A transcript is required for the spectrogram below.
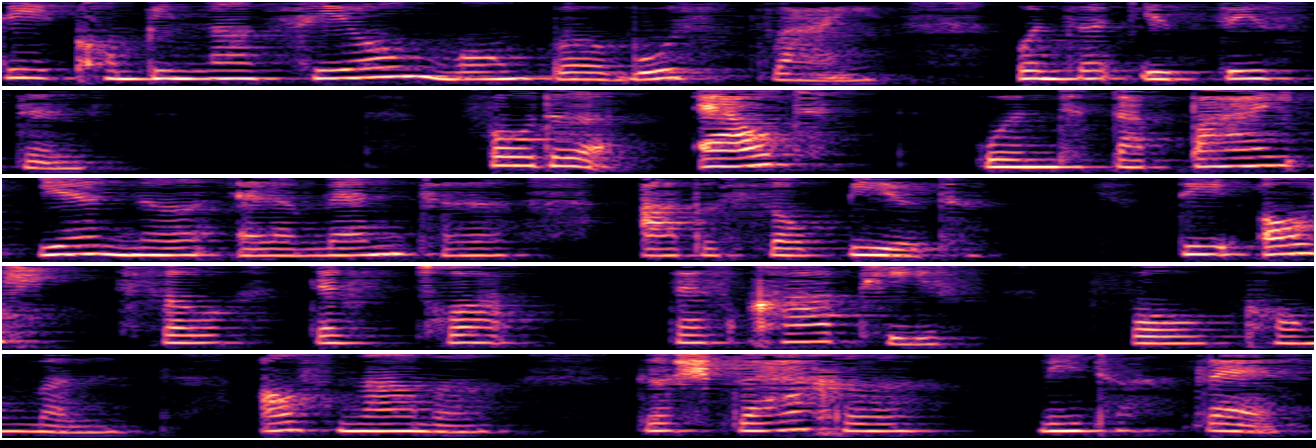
die Kombination von Bewusstsein und Existenz fordert und dabei jene Elemente absorbiert, die euch so destruktiv vorkommen. Ausnahme Gespräche mit Fest.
